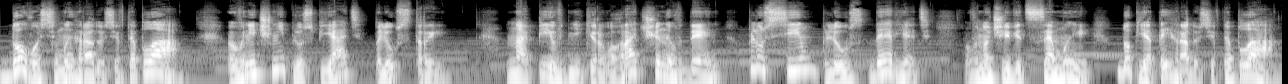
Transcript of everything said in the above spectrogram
до 8 градусів тепла, в нічні плюс 5, плюс 3. На півдні Кіровоградщини вдень плюс 7, плюс 9, вночі від 7 до 5 градусів тепла.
